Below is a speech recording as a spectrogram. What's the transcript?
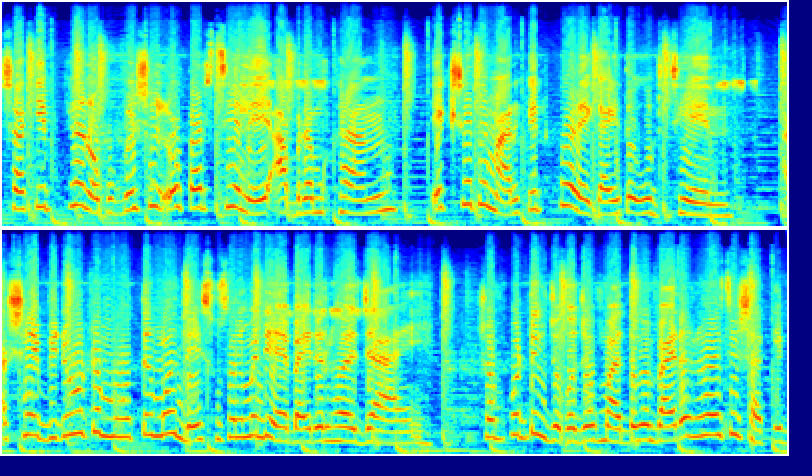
শাকিব খান উপবেশী ও তার ছেলে আবরাম খান একসাথে মার্কেট করে গাড়িতে উঠছেন। আর সেই ভিডিওটা মুহূর্তের মধ্যে সোশ্যাল মিডিয়ায় ভাইরাল হয়ে যায়। সাম্প্রতিক যোগাযোগ মাধ্যমে ভাইরাল হয়েছে শাকিব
